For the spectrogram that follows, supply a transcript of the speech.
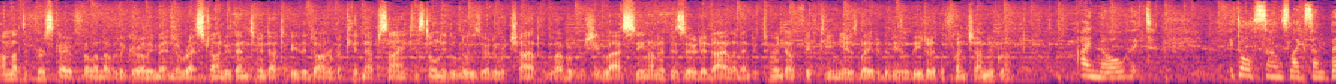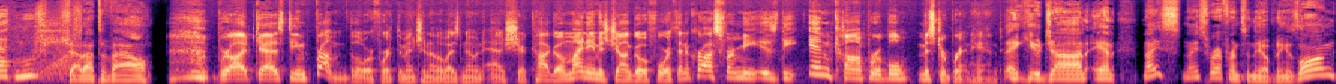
I'm not the first guy who fell in love with a girl he met in a restaurant who then turned out to be the daughter of a kidnapped scientist, only to lose her to a childhood lover who she'd last seen on a deserted island and who turned out 15 years later to be the leader of the French underground. I know it. It all sounds like some bad movie. Shout out to Val. Broadcasting from the lower fourth dimension, otherwise known as Chicago. My name is John Goforth, and across from me is the incomparable Mr. Brent Hand. Thank you, John. And nice, nice reference in the opening. As long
